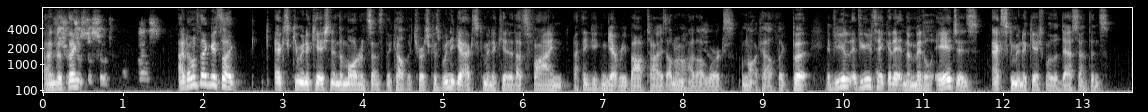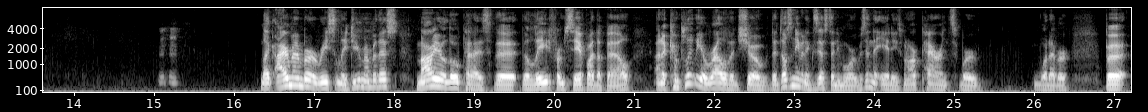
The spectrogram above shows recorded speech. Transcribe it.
and the thing just a social i don't think it's like excommunication in the modern sense in the Catholic Church because when you get excommunicated, that's fine. I think you can get rebaptized. I don't know how that Yeah. works. I'm not Catholic, but if you if you take it in the Middle Ages, excommunication was a death sentence. Mhm. Like I remember recently. Do you remember this? Mario Lopez, the the lead from Saved by the Bell, and a completely irrelevant show that doesn't even exist anymore. It was in the 80s when our parents were whatever, but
